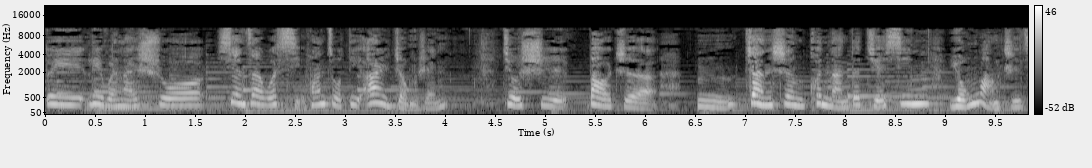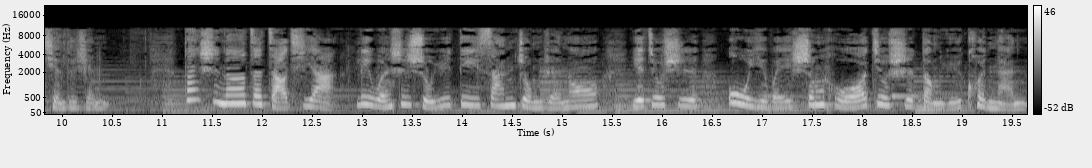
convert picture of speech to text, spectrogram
对于丽文来说，现在我喜欢做第二种人，就是抱着嗯战胜困难的决心，勇往直前的人。但是呢，在早期啊，丽文是属于第三种人哦，也就是误以为生活就是等于困难，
